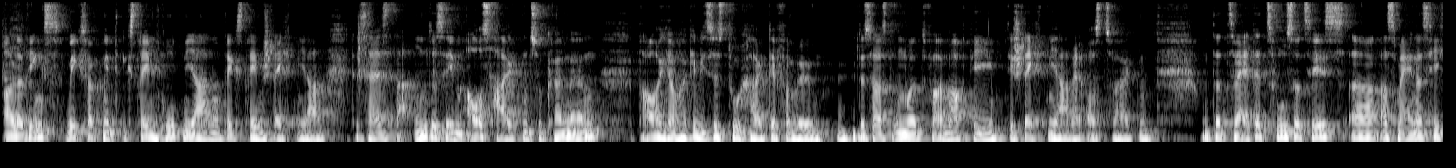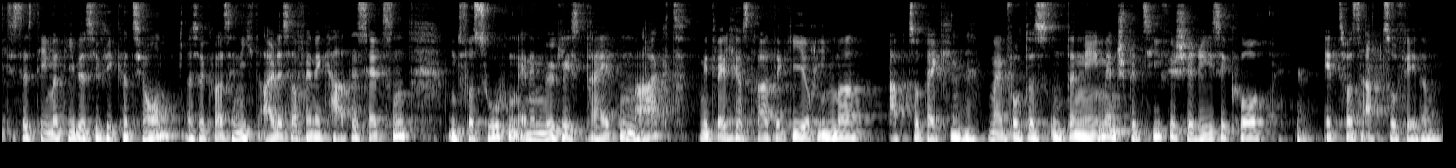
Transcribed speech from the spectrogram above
Allerdings, wie gesagt, mit extrem guten Jahren und extrem schlechten Jahren. Das heißt, um das eben aushalten zu können, brauche ich auch ein gewisses Durchhaltevermögen. Mhm. Das heißt, um halt vor allem auch die, die schlechten Jahre auszuhalten. Und der zweite Zusatz ist, äh, aus meiner Sicht, ist das Thema Diversifikation. Also quasi nicht alles auf eine Karte setzen und versuchen, einen möglichst breiten Markt, mit welcher Strategie auch immer, abzudecken, mhm. um einfach das unternehmensspezifische Risiko etwas abzufedern.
